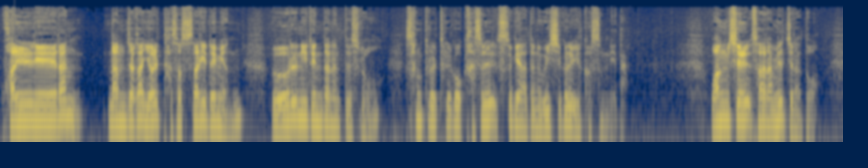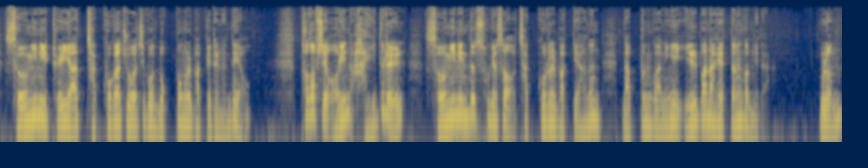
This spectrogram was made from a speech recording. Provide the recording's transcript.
관례란 남자가 15살이 되면 어른이 된다는 뜻으로 상투를 틀고 갓을 쓰게 하던 의식을 일컫습니다. 왕실 사람일지라도 성인이 돼야 작호가 주어지고 녹봉을 받게 되는데요. 턱없이 어린 아이들을 성인인 듯 속여서 작고를 받게 하는 나쁜 관행이 일반화했다는 겁니다. 물론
